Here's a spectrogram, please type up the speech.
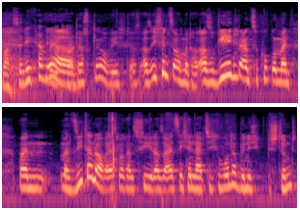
Machst du dir kein Bild ja, von? das glaube ich. Das, also ich finde es auch mal dran. Also Gegend anzugucken und man, man, man sieht dann auch erstmal ganz viel. Also als ich in Leipzig gewohnt habe, bin ich bestimmt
